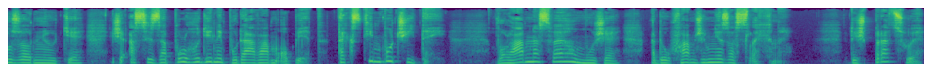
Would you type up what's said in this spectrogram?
Upozorňuji tě, že asi za půl hodiny podávám oběd, tak s tím počítej. Volám na svého muže a doufám, že mě zaslechne. Když pracuje,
